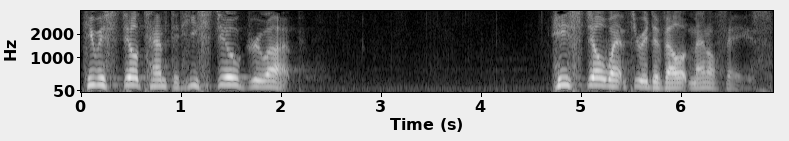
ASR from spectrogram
He was still tempted. He still grew up. He still went through a developmental phase.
